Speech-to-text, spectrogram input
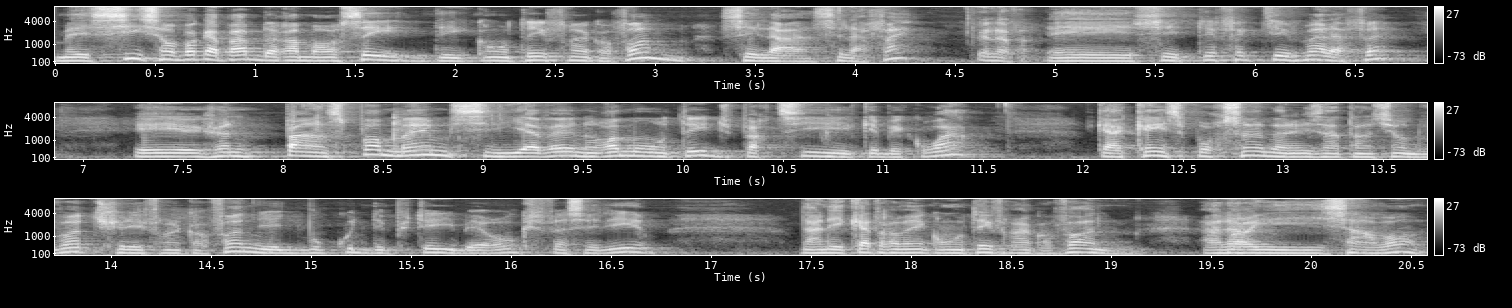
mais s'ils sont pas capables de ramasser des comtés francophones, c'est la, c'est la fin. C'est la fin. Et c'est effectivement la fin. Et je ne pense pas, même s'il y avait une remontée du Parti québécois, qu'à 15% dans les intentions de vote chez les francophones, il y a beaucoup de députés libéraux qui se fassent élire dans les 80 comtés francophones. Alors, ils s'en vont.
